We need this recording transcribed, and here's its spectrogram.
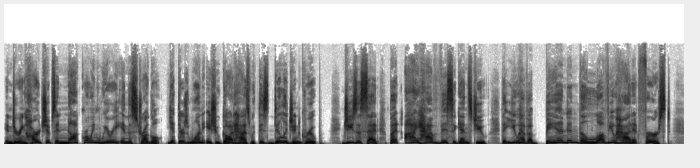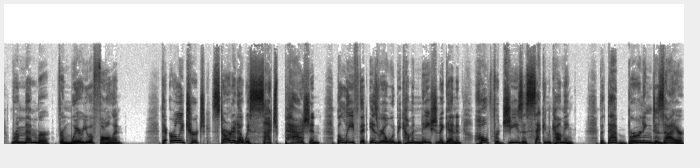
enduring hardships, and not growing weary in the struggle. Yet there's one issue God has with this diligent group. Jesus said, But I have this against you, that you have abandoned the love you had at first. Remember from where you have fallen. The early church started out with such passion, belief that Israel would become a nation again, and hope for Jesus' second coming. But that burning desire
